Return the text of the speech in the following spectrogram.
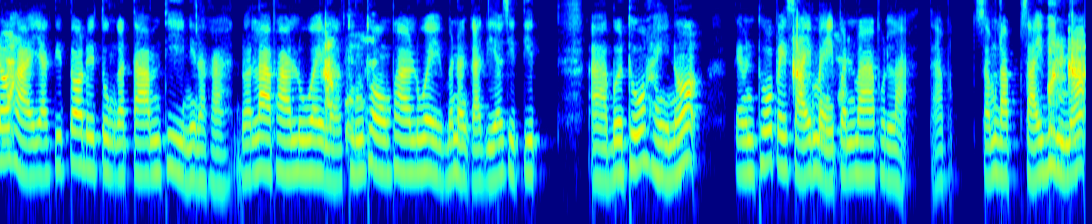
เนาะค่ะ อยากติดต่อโดยตรงก็ตามที่นี่แหละค่ะ ดอลลาร์พารวยครัเนาะบผมถุงทองพารวยมันนั่นก็เดี๋ยวสิติด อ่า เบอร์โทรให้เนาะแต่มันโทรไปสายใหม่ปันว่าพุ่นล่ะแต่สำหรับสายวิ่งเนาะ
